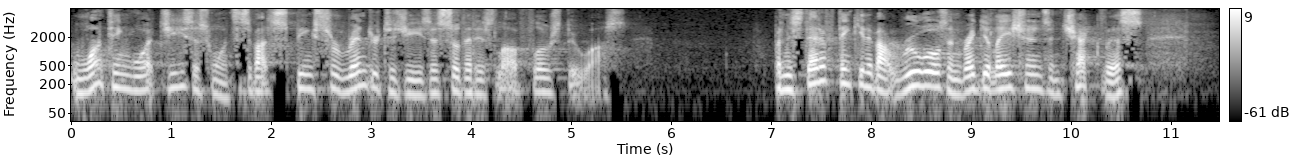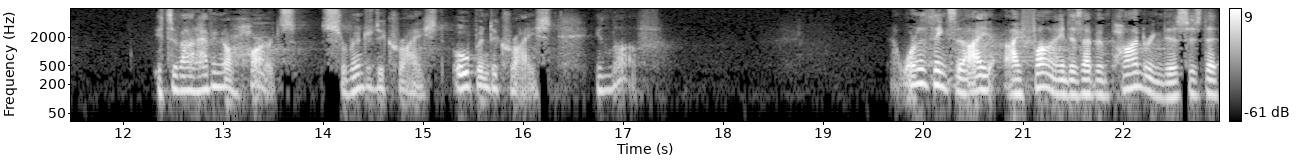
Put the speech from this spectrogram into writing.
wanting what Jesus wants. It's about being surrendered to Jesus so that his love flows through us. But instead of thinking about rules and regulations and checklists, it's about having our hearts surrendered to Christ, open to Christ in love. Now, one of the things that I, I find as I've been pondering this is that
